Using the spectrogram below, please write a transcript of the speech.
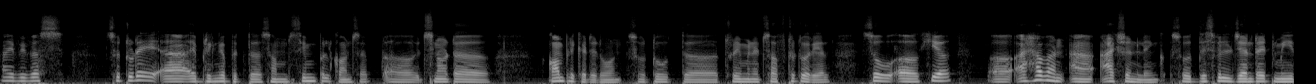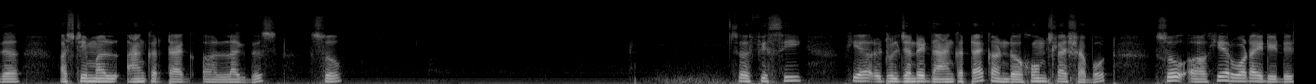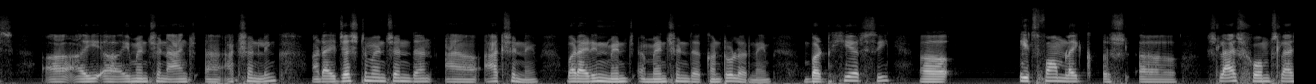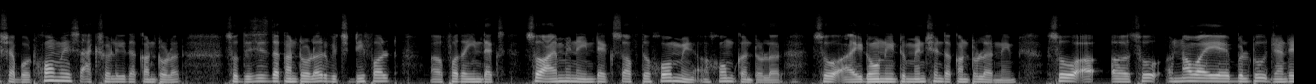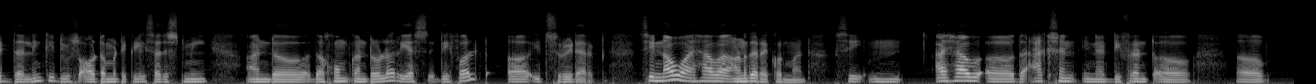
Hi Vivas. So today uh, I bring up with uh, some simple concept. Uh, it's not a complicated one. So to the three minutes of tutorial. So uh, here uh, I have an uh, action link. So this will generate me the HTML anchor tag uh, like this. So so if you see here it will generate the anchor tag and uh, home slash about. So uh, here what I did is uh, I uh, I mentioned uh, action link and I just mentioned then uh, action name but I didn't men uh, mention the controller name. But here see it's formed like slash home slash about home is actually the controller. So this is the controller which default uh, for the index. So I'm in index of the home in, uh, home controller. So I don't need to mention the controller name. So uh, uh, so now I able to generate the link. It will automatically suggest me and uh, the home controller. Yes default uh, it's redirect. See now I have another requirement. See mm, I have the action in a different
